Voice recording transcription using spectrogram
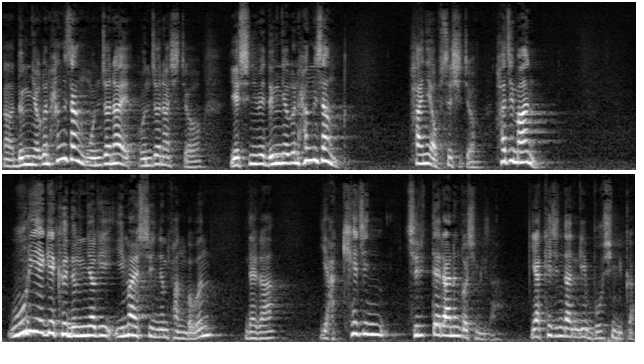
어, 능력은 항상 온전하, 온전하시죠. 예수님의 능력은 항상 한이 없으시죠. 하지만 우리에게 그 능력이 임할 수 있는 방법은 내가 약해질 때라는 것입니다. 약해진다는 게 무엇입니까?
